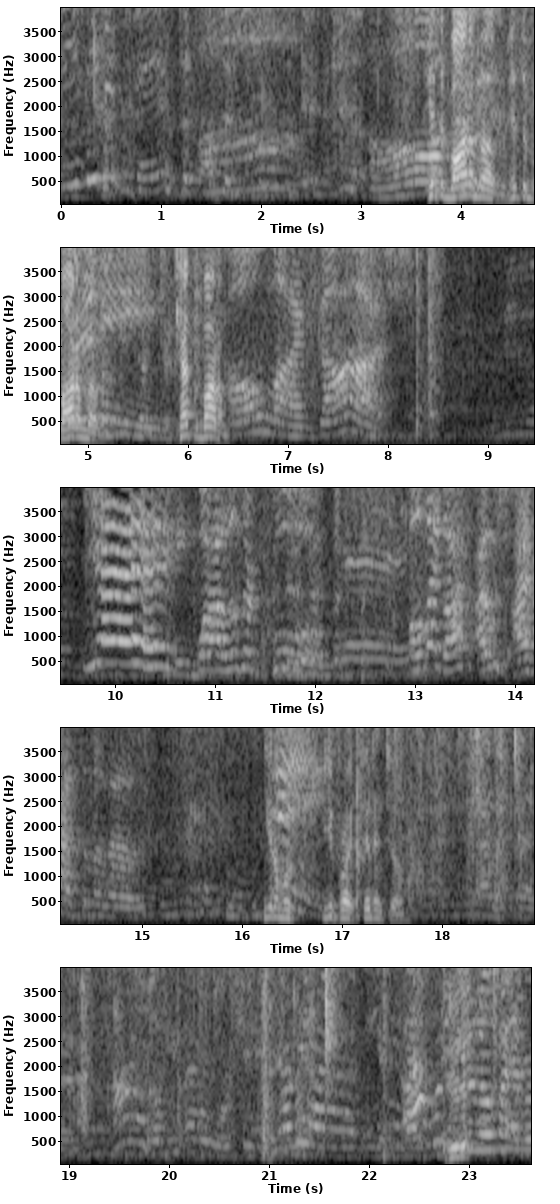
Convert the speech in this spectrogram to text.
These even big. That's awesome. Oh. Hit the bottom of them. Hit the bottom of them. Tap the bottom. Oh my gosh. Yay! Wow, those are cool. Yay. Oh my gosh, I wish I had some of those. You can almost. You could probably fit into them. I don't know if you ever wore shoes. Another one. That one. Do you the- don't know if I ever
